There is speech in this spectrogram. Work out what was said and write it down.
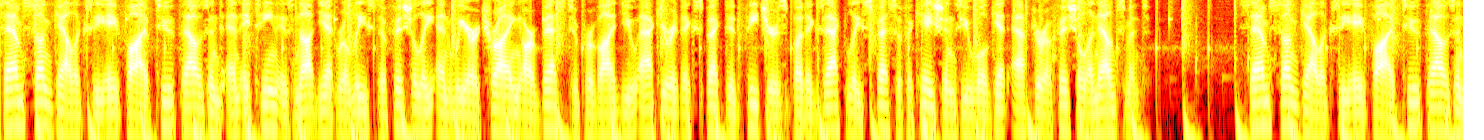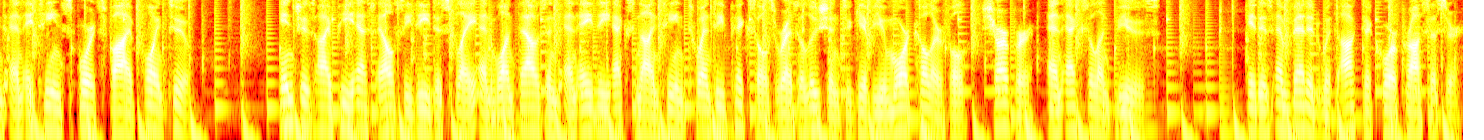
Samsung Galaxy A5 2018 is not yet released officially and we are trying our best to provide you accurate expected features but exactly specifications you will get after official announcement. Samsung Galaxy A5 2018 sports 5.2 inches IPS LCD display and 1080 x 1920 pixels resolution to give you more colorful, sharper, and excellent views. It is embedded with octa-core processor.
